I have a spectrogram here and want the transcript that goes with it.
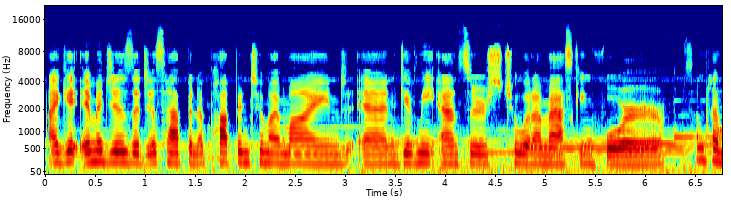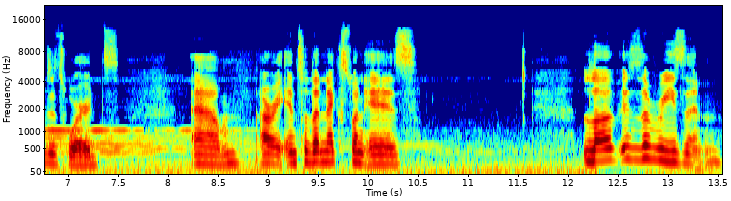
I get images that just happen to pop into my mind and give me answers to what I'm asking for. Sometimes it's words. Um, all right, and so the next one is love is the reason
